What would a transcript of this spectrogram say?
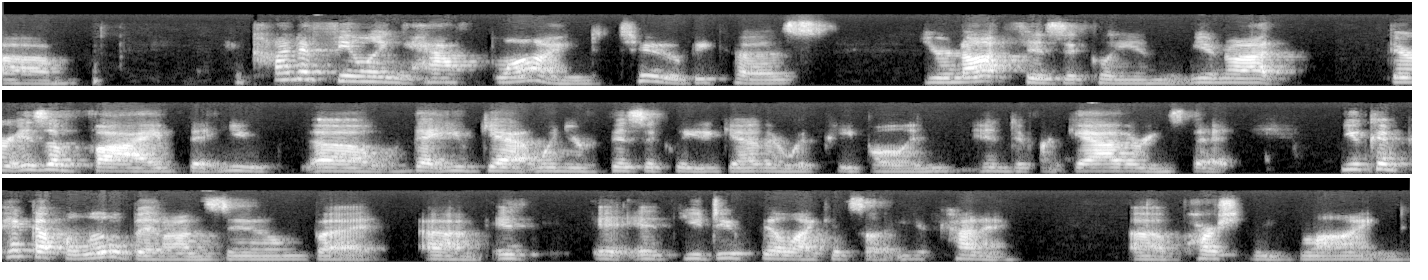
um, kind of feeling half blind too because you're not physically and you're not there is a vibe that you uh, that you get when you're physically together with people in in different gatherings that you can pick up a little bit on Zoom, but um, it, it, it, you do feel like it's a, you're kind of uh, partially blind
